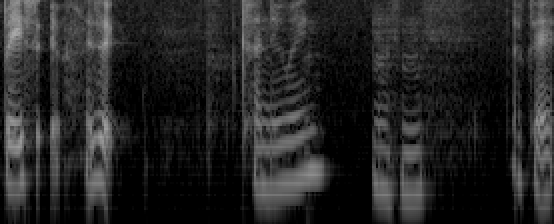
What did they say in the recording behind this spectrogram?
Basic is it canoeing? Mm-hmm. Okay,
